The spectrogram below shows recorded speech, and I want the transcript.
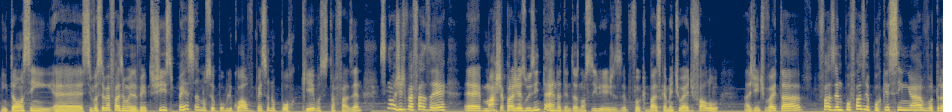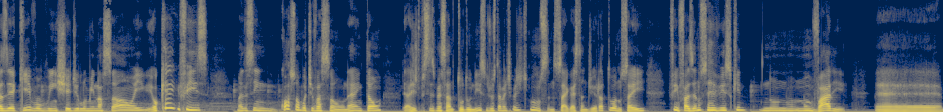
Então, assim, é, se você vai fazer um evento X, pensa no seu público-alvo, pensa no porquê você está fazendo. Senão a gente vai fazer é, marcha para Jesus interna dentro das nossas igrejas. Foi o que basicamente o Ed falou. A gente vai estar tá fazendo por fazer, porque sim, ah, vou trazer aqui, vou encher de iluminação e ok, fiz. Mas assim, qual a sua motivação, né? Então, a gente precisa pensar tudo nisso justamente pra gente não, não sair gastando dinheiro à toa, não sair, enfim, fazendo um serviço que não, não, não vale. É,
